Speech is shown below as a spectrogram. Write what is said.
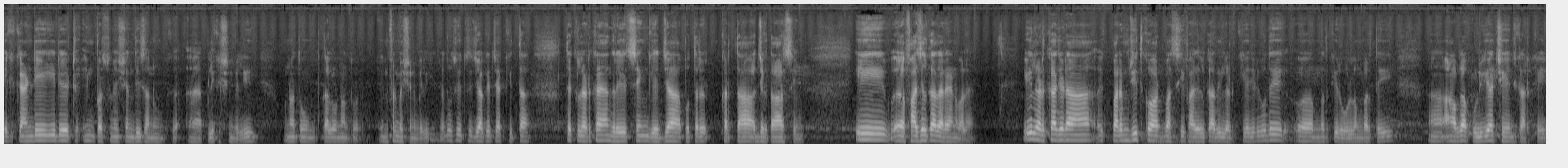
ਇੱਕ ਕੈਂਡੀਡੇਟ ਇਨਪਰਸੋਨੇਸ਼ਨ ਦੀ ਸਾਨੂੰ ਐਪਲੀਕੇਸ਼ਨ ਮਿਲੀ। ਉਹਨਾਂ ਤੋਂ ਕੱਲ ਉਹਨਾਂ ਤੋਂ ਇਨਫੋਰਮੇਸ਼ਨ ਮਿਲੀ। ਜਦੋਂ ਅਸੀਂ ਉੱਥੇ ਜਾ ਕੇ ਚੈੱਕ ਕੀਤਾ ਤਾਂ ਇੱਕ ਲੜਕਾ ਹੈ, ਅੰਗਰੇਜ਼ ਸਿੰਘ ਗੇਜਾ, ਪੁੱਤਰ ਕਰਤਾ ਜਗਤਾਰ ਸਿੰਘ। ਇਹ ਫਾਜ਼ਿਲਕਾ ਦਾ ਰਹਿਣ ਵਾਲਾ ਹੈ। ਇਹ ਲੜਕਾ ਜਿਹੜਾ ਇੱਕ ਪਰਮਜੀਤ ਕੌਰ ਬਾਸੀ ਫਾਜ਼ਿਲਕਾ ਦੀ ਲੜਕੀ ਹੈ ਜਿਹੜੀ ਉਹਦੇ ਮਤਲਬ ਕਿ ਰੋਲ ਨੰਬਰ ਤੇ ਹੀ ਅਹ, ਆਪਦਾ ਹੁਲੀਆ ਚੇਂਜ ਕਰਕੇ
